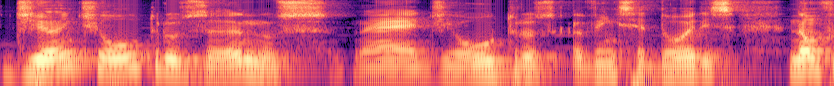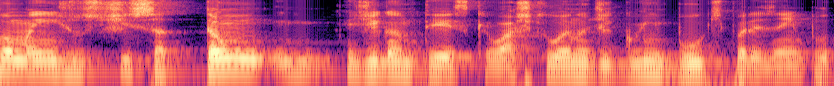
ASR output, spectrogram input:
diante outros anos, né, de outros vencedores, não foi uma injustiça tão gigantesca. Eu acho que o ano de Green Book, por exemplo,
